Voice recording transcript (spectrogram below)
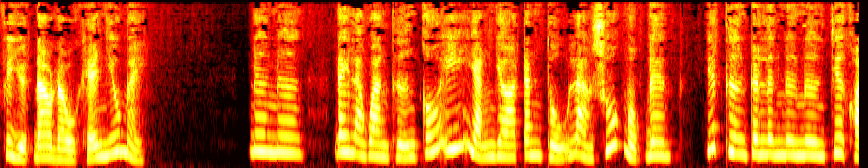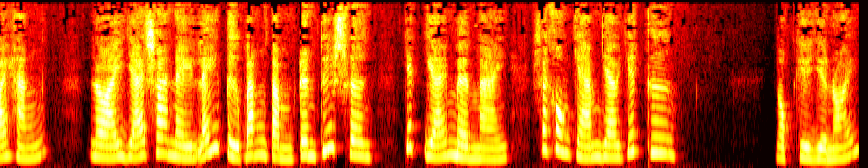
Phi Duyệt đau đầu khẽ nhíu mày. Nương nương, đây là hoàng thượng cố ý dặn dò tranh thủ làm suốt một đêm, vết thương trên lưng nương nương chưa khỏi hẳn. Loại giả sa này lấy từ băng tầm trên tuyết sơn, chất giải mềm mại, sẽ không chạm vào vết thương. Ngọc Kiều vừa nói,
